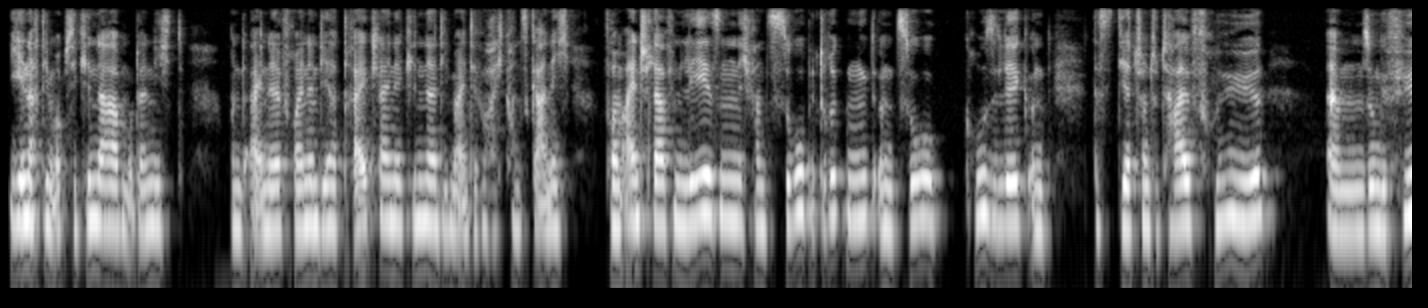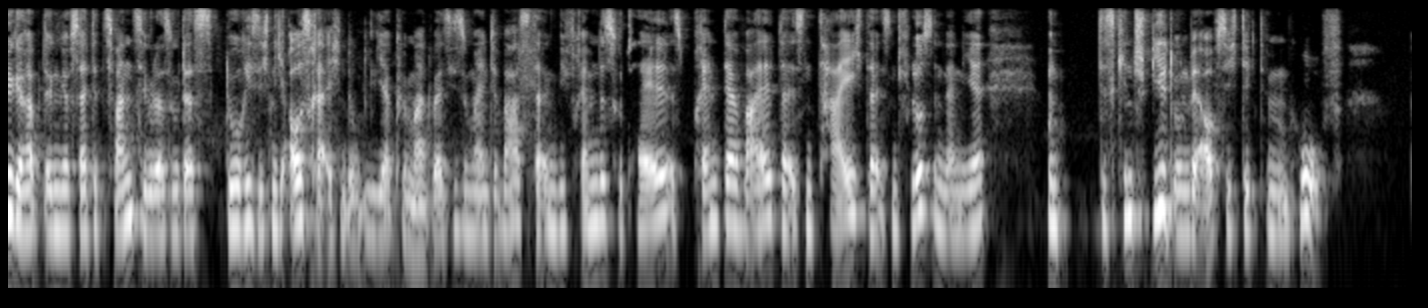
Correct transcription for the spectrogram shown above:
je nachdem, ob sie Kinder haben oder nicht. Und eine Freundin, die hat drei kleine Kinder, die meinte, boah, ich konnte es gar nicht vorm Einschlafen lesen. Ich fand es so bedrückend und so gruselig und das, die hat schon total früh ähm, so ein Gefühl gehabt, irgendwie auf Seite 20 oder so, dass Dori sich nicht ausreichend um Ilia kümmert, weil sie so meinte, war es da irgendwie fremdes Hotel, es brennt der Wald, da ist ein Teich, da ist ein Fluss in der Nähe und das Kind spielt unbeaufsichtigt im Hof.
